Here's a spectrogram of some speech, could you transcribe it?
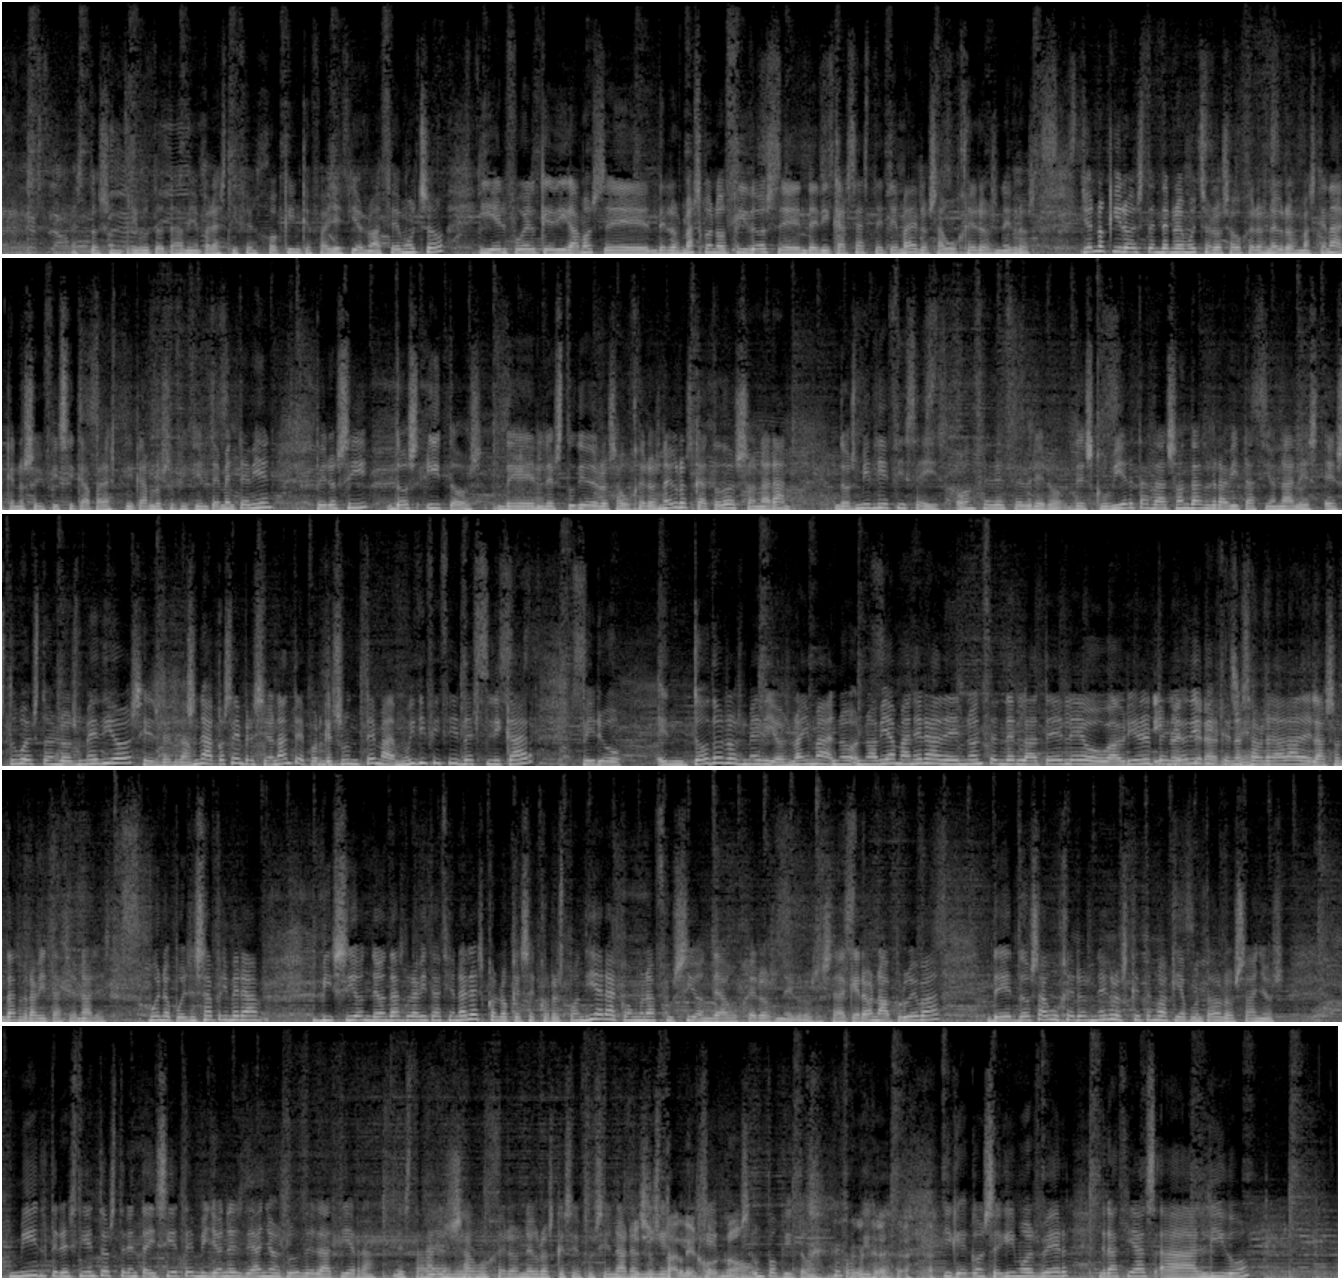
Esto es un tributo también para Stephen Hawking, que falleció no hace mucho, y él fue el que, digamos, eh, de los más conocidos en dedicarse a este tema de los agujeros negros. Yo no quiero extenderme mucho en los agujeros negros, más que nada, que no soy física para explicarlo suficientemente bien, pero sí dos hitos del estudio de los agujeros negros que a todos sonarán. 2016, 11 de febrero, descubiertas las ondas gravitacionales. Estuvo esto en los medios. Sí, es verdad. Es una cosa impresionante porque es un tema muy difícil de explicar, pero en todos los medios no, hay ma- no, no había manera de no encender la tele o abrir el Y no periódico y que nos hablara de las ondas gravitacionales. Bueno, pues esa primera visión de ondas gravitacionales con lo que se correspondía era con una fusión de agujeros negros, o sea que era una prueba de dos agujeros negros que tengo aquí apuntados los años. 1.337 millones de años luz de la Tierra estaban esos agujeros negros que se fusionaron. Eso y está que lejos, ¿no? Un poquito, un poquito. y que conseguimos ver gracias al LIGO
